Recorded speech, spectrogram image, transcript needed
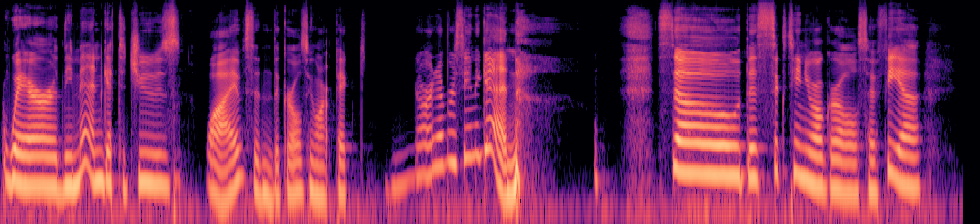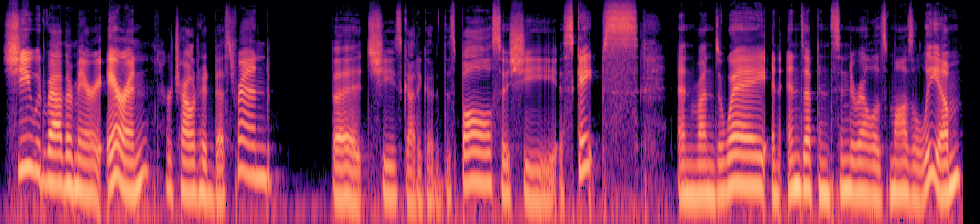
where the men get to choose wives, and the girls who aren't picked are never seen again. so, this 16 year old girl, Sophia, she would rather marry Aaron, her childhood best friend, but she's got to go to this ball. So she escapes and runs away and ends up in Cinderella's mausoleum,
